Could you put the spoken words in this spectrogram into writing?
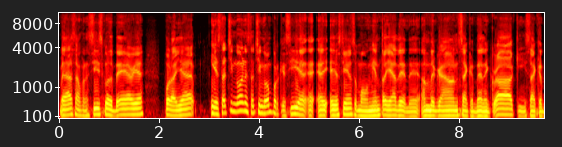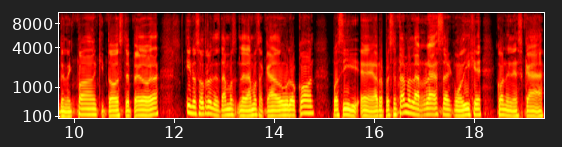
¿verdad? San Francisco, de Bay Area, por allá. Y está chingón, está chingón porque sí, eh, eh, ellos tienen su movimiento allá de, de underground, psychedelic rock y psychedelic punk y todo este pedo, ¿verdad? Y nosotros les damos, le damos a cada duro con, pues sí, eh, representando la raza, como dije, con el ska,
